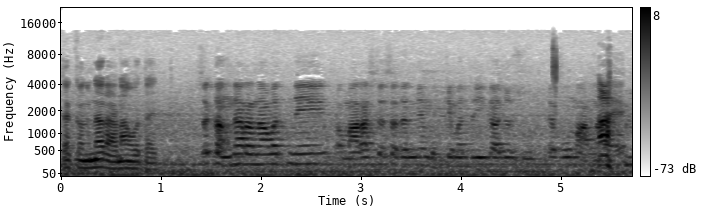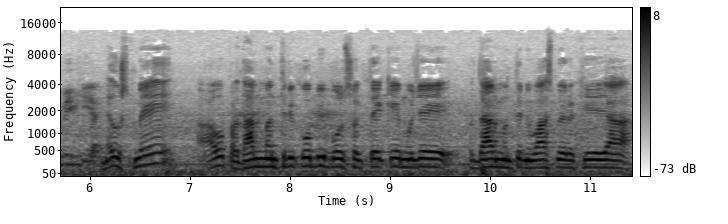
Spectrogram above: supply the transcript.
त्या कंगना राणावत आहेत. कंगना रनावत ने महाराष्ट्र सदन में मुख्यमंत्री का जो सूट है वो मांगा है. भी किया? नहीं उसमें वो प्रधानमंत्री को भी बोल सकते हैं कि मुझे प्रधानमंत्री निवास में रखिए या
